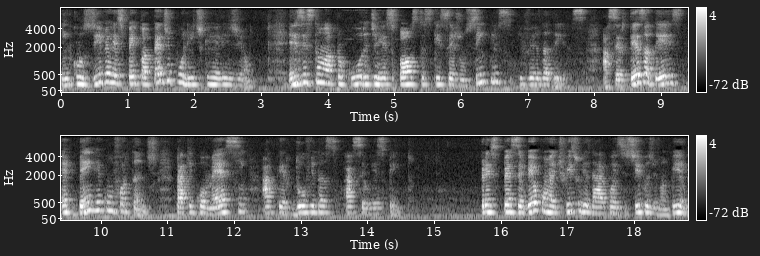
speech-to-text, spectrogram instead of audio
inclusive a respeito até de política e religião. Eles estão à procura de respostas que sejam simples e verdadeiras. A certeza deles é bem reconfortante para que comecem a ter dúvidas a seu respeito. Percebeu como é difícil lidar com esses tipos de vampiro?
